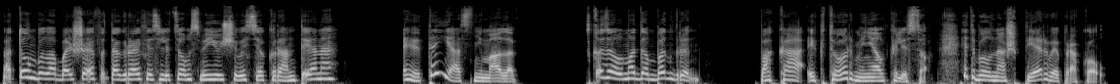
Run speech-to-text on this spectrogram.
Потом была большая фотография с лицом смеющегося Крантена. «Это я снимала», — сказала мадам Бангрен пока Эктор менял колесо. Это был наш первый прокол.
